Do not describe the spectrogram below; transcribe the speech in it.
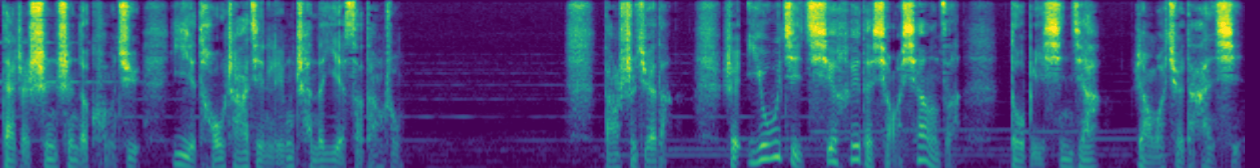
带着深深的恐惧，一头扎进凌晨的夜色当中。当时觉得，这幽寂漆黑的小巷子，都比新家让我觉得安心。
